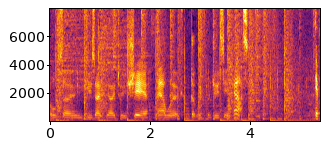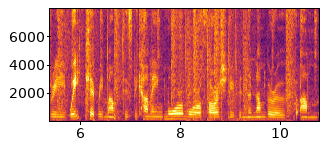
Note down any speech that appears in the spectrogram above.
also use APO to share our work that we produce in-house. Every week, every month is becoming more and more authoritative in the number of um,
